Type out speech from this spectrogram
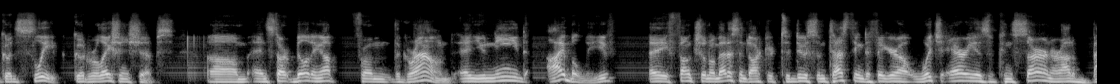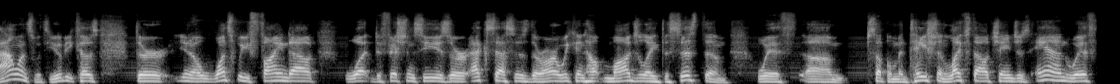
good sleep, good relationships, um, and start building up from the ground. And you need, I believe, a functional medicine doctor to do some testing to figure out which areas of concern are out of balance with you because they're, you know once we find out what deficiencies or excesses there are we can help modulate the system with um, supplementation lifestyle changes and with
